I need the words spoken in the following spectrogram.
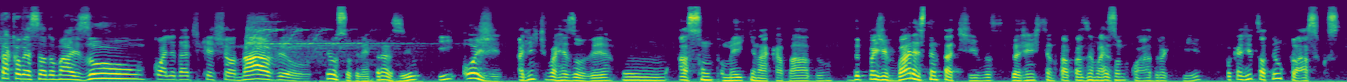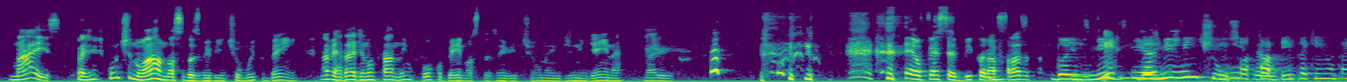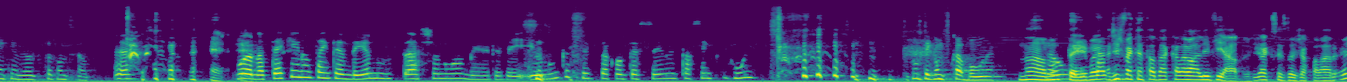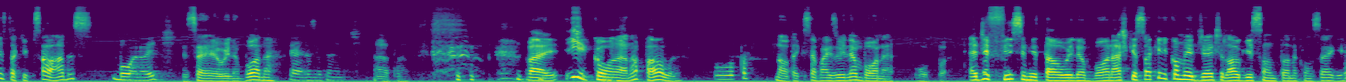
Está começando mais um Qualidade Questionável. Eu sou o Guilherme Brasil e hoje a gente vai resolver um assunto meio que inacabado. Depois de várias tentativas da gente tentar fazer mais um quadro aqui, porque a gente só tem o clássicos. Mas, pra gente continuar o nosso 2021 muito bem, na verdade não tá nem um pouco bem nosso 2021, nem de ninguém, né? Mas. eu percebi quando a frase tá 2000, Esse 2021 só tá bem pra quem não tá entendendo o que tá acontecendo. Mano, até quem não tá entendendo tá achando uma merda, velho. Eu nunca sei o que tá acontecendo e tá sempre ruim. Não tem como ficar bom, né? Não, não Então, tem, mas tá- a gente vai tentar dar aquela aliviada. Já que vocês dois já falaram, eu estou aqui com saladas. Boa noite. Esse é o William Bona. É, exatamente. Ah, tá. Vai. E com a Ana Paula. Opa, Não, tem que ser mais o William Bona. Opa. É difícil imitar o William Bona. Acho que só aquele comediante lá, o Gui Santana, consegue.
